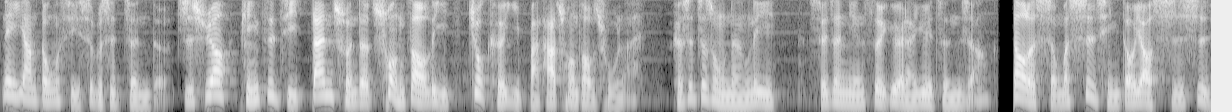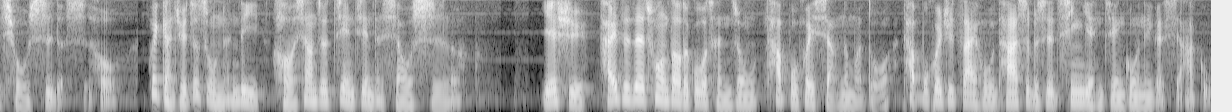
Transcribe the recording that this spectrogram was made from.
那样东西是不是真的，只需要凭自己单纯的创造力就可以把它创造出来。可是这种能力随着年岁越来越增长，到了什么事情都要实事求是的时候，会感觉这种能力好像就渐渐的消失了。也许孩子在创造的过程中，他不会想那么多，他不会去在乎他是不是亲眼见过那个峡谷，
